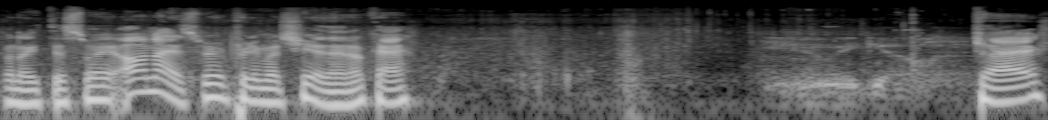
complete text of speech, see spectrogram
Going like this way. Oh, nice. We were pretty much here then. Okay. Here we go. Okay.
